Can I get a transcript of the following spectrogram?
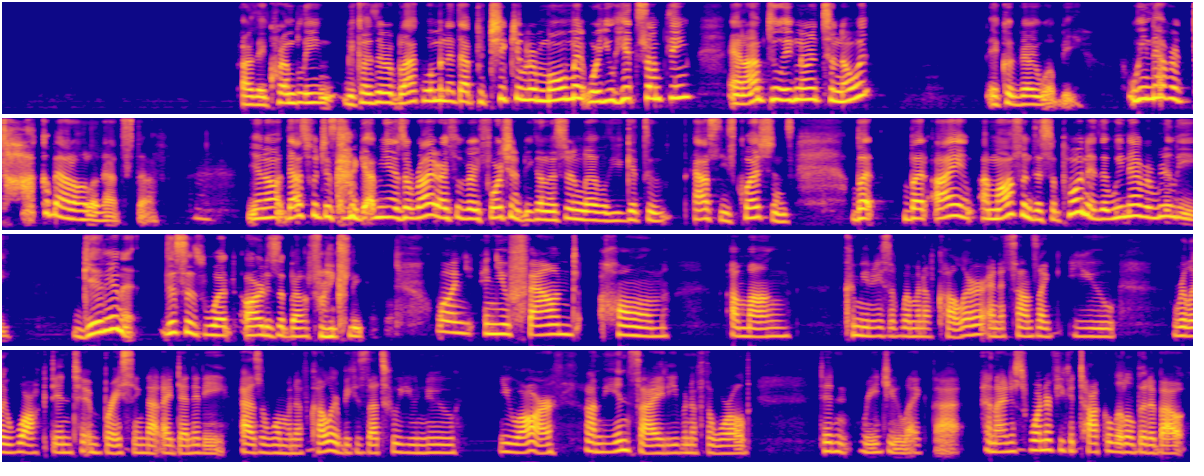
Are they crumbling because they're a black woman at that particular moment where you hit something and I'm too ignorant to know it? It could very well be. We never talk about all of that stuff. Mm. You know, that's what just kind of got me as a writer. I feel very fortunate because on a certain level you get to ask these questions. But but I I'm often disappointed that we never really get in it. This is what art is about, frankly. Well, and, and you found home among communities of women of color, and it sounds like you really walked into embracing that identity as a woman of color because that's who you knew you are on the inside, even if the world didn't read you like that. And I just wonder if you could talk a little bit about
